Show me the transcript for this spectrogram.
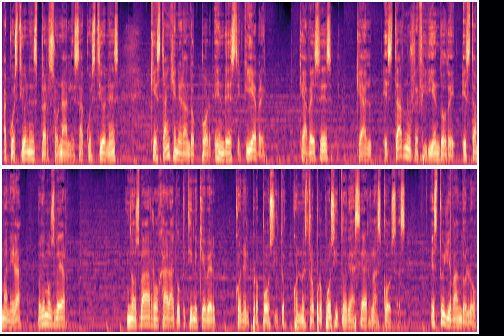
a cuestiones personales, a cuestiones que están generando por ende este quiebre, que a veces que al estarnos refiriendo de esta manera, podemos ver, nos va a arrojar algo que tiene que ver con el propósito, con nuestro propósito de hacer las cosas. Esto llevándolo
